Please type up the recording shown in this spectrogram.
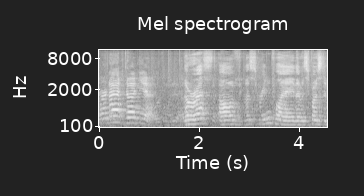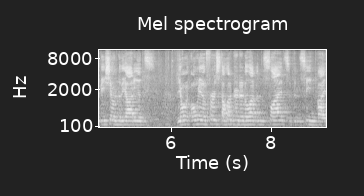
We're not done yet. the rest of the screenplay that was supposed to be shown to the audience. The, o- only the first 111 slides have been seen by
